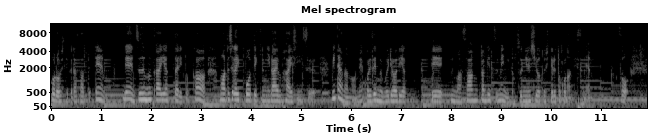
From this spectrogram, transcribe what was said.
フォローしてくださっててでズーム会やったりとか、まあ、私が一方的にライブ配信するみたいなのをねこれ全部無料でやって今3ヶ月目に突入しようとしてるとこなんですね。そう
